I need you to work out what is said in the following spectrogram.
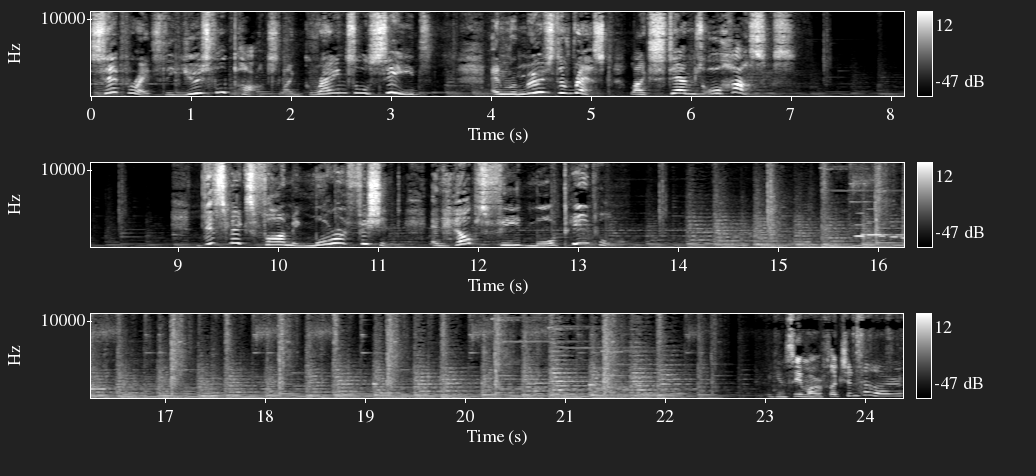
separates the useful parts like grains or seeds, and removes the rest like stems or husks. This makes farming more efficient and helps feed more people. See my reflection. Hello.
